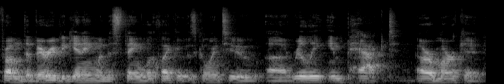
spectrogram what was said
from the very beginning when this thing looked like it was going to uh, really impact our market,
